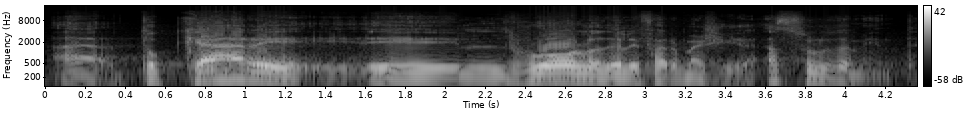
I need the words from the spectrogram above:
a toccare eh, il ruolo delle farmacie, assolutamente.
